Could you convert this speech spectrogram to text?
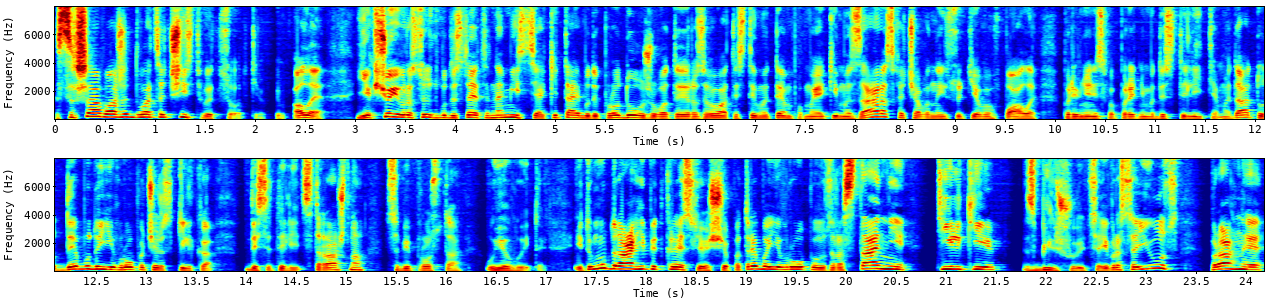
США важить 26%. Але якщо Євросоюз буде стояти на місці, а Китай буде продовжувати розвиватись тими темпами, якими зараз, хоча вони суттєво впали в порівнянні з попередніми десятиліттями, да, то де буде Європа через кілька десятиліть? Страшно собі просто уявити. І тому Драгі підкреслює, що потреба Європи у зростанні тільки збільшується. Євросоюз прагне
